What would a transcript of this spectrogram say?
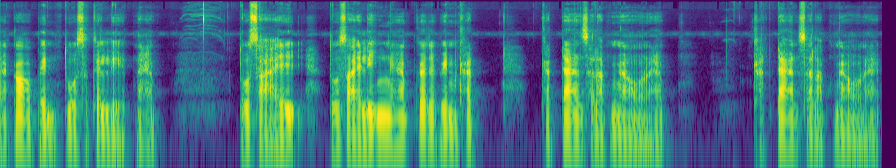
นะก็เป็นตัวสเตนเลสนะครับ ตัวสายตัวสายลิงก์นะครับ ก็จะเป็นขัดขัดด้านสลับเงานะครับ ขัดด้านสลับเงานะฮะ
